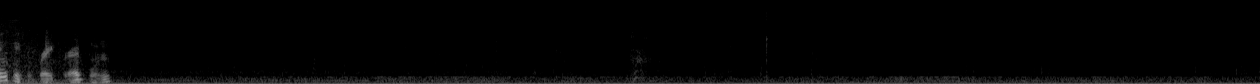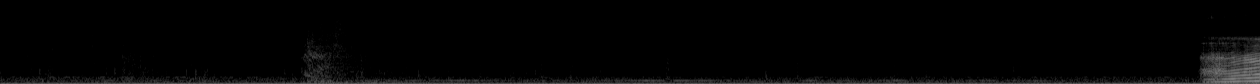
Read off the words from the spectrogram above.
Think they could break red ones. Oh,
